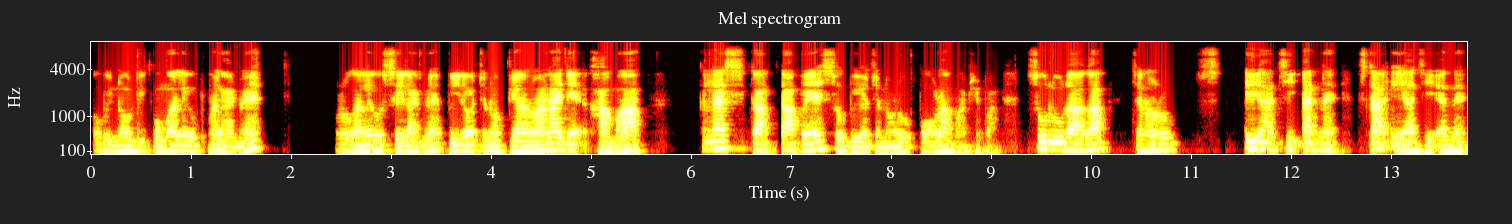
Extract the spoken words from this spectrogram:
ဟုတ်ပြီတော့ဒီ command လေးကိုဖွင့်လိုက်မယ် program လေးကိုဆေးလိုက်မယ်ပြီးတော့ကျွန်တော်ပြန် run လိုက်တဲ့အခါမှာ class က table ဆိုပြီးတော့ကျွန်တော်တို့ပေါ်လာမှာဖြစ်ပါဆိုလိုတာကကျွန်တော်တို့ arg add နဲ့ star arg add နဲ့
